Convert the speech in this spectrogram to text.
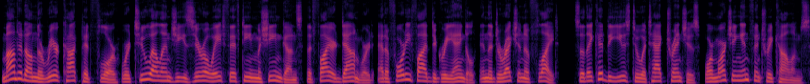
Mounted on the rear cockpit floor were two LMG 0815 machine guns that fired downward at a 45 degree angle in the direction of flight, so they could be used to attack trenches or marching infantry columns.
